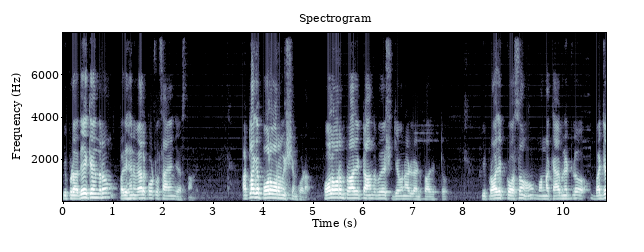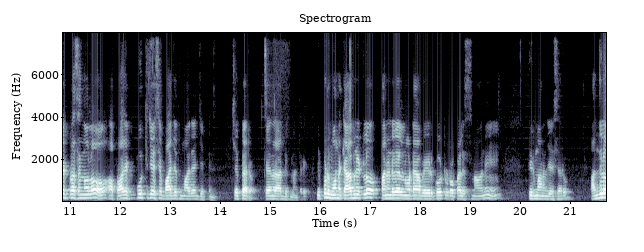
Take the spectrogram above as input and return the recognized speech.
ఇప్పుడు అదే కేంద్రం పదిహేను వేల కోట్ల సాయం చేస్తుంది. అట్లాగే పోలవరం విషయం కూడా. పోలవరం ప్రాజెక్టు ఆంధ్రప్రదేశ్ జీవనాడు లాంటి ప్రాజెక్టు. ఈ ప్రాజెక్ట్ కోసం మొన్న క్యాబినెట్లో బడ్జెట్ ప్రసంగంలో ఆ ప్రాజెక్ట్ పూర్తి చేసే బాధ్యత మాదే అని చెప్పింది. చెప్పారు కేంద్ర ఆర్థిక మంత్రి. ఇప్పుడు మొన్న క్యాబినెట్లో పన్నెండు వేల నూట యాభై ఏడు కోట్ల రూపాయలు ఇస్తున్నామని తీర్మానం చేశారు. అందులో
